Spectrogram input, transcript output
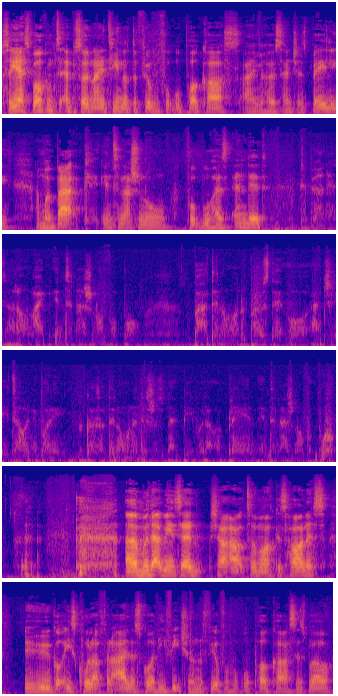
so yes, welcome to episode 19 of the Feel for Football podcast. I'm your host Sanchez Bailey, and we're back. International football has ended. To be honest, I don't like international football, but I didn't want to post it or actually tell anybody because I didn't want to disrespect people that were playing international football. Um, with that being said, shout out to Marcus Harness who got his call up for the Ireland squad. He featured on the Feel for Football podcast as well.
